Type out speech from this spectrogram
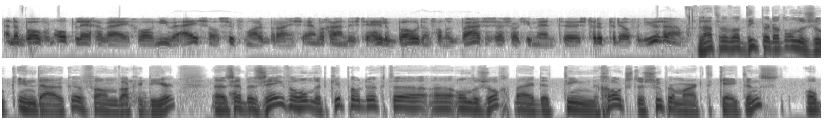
En daarbovenop leggen wij gewoon nieuwe eisen als supermarktbranche. En we gaan dus de hele bodem van het basisassortiment uh, structureel verduurzamen. Laten we wat dieper dat onderzoek induiken van Wakker Dier. Uh, ze hebben 700 kipproducten onderzocht bij de 10 grootste supermarktketens. Op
